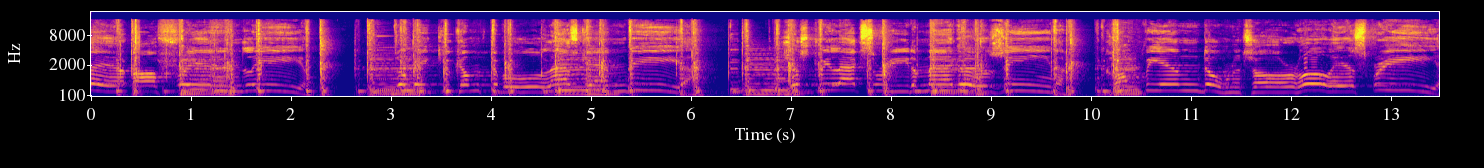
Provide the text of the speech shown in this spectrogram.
Are friendly. They'll make you comfortable as can be. Just relax read a magazine. Coffee and donuts are always free.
